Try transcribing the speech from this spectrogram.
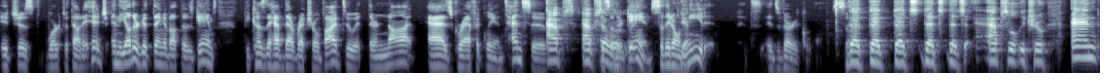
it just worked without a hitch. And the other good thing about those games, because they have that retro vibe to it, they're not as graphically intensive Abs- absolutely. as other games, so they don't yeah. need it. It's it's very cool. So. That that that's that's that's absolutely true. And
